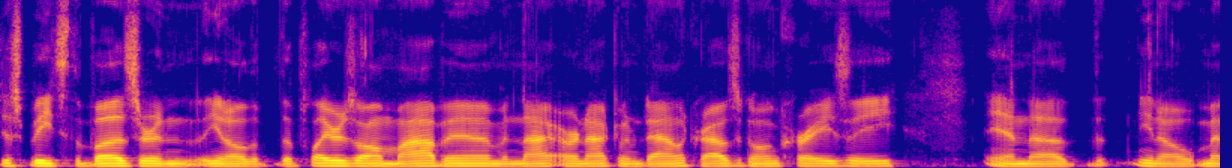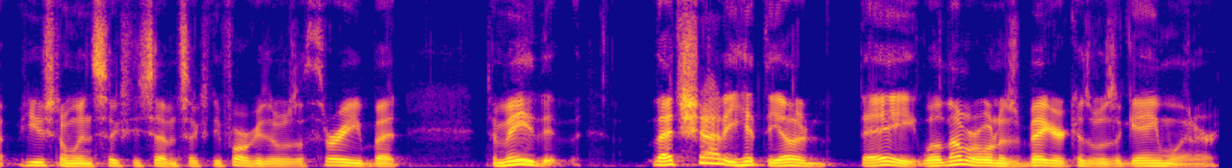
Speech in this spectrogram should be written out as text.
Just beats the buzzer, and, you know, the, the players all mob him and not, are knocking him down. The crowd's going crazy. And, uh, the, you know, Houston wins 67 64 because it was a three. But to me, the, that shot he hit the other day, well, number one was bigger because it was a game winner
